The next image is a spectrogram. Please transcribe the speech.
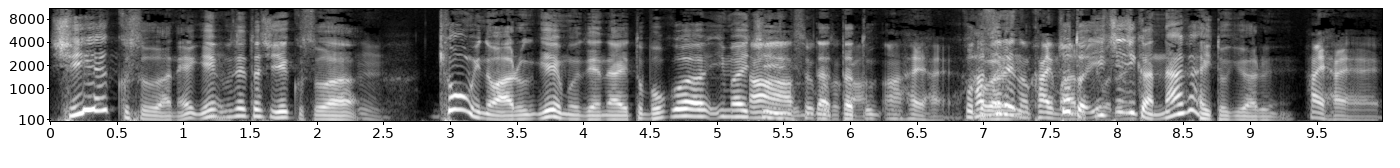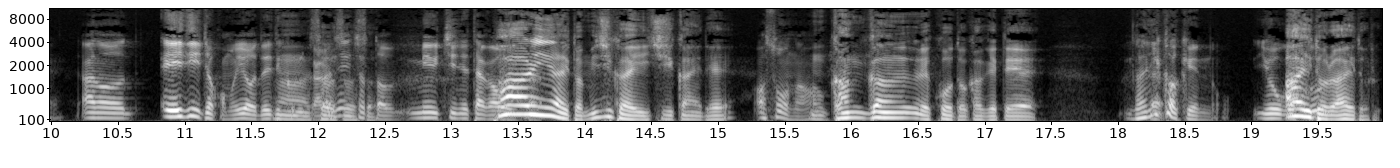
CX はね、ゲームセンター CX は、うん。興味のあるゲームでないと僕はいまいちああ、そういうだったと。あ、はいはい。外れの回もちょっとあるてこ1時間長い時があるね。はいはいはい。あの、AD とかもよう出てくるからね。うんそうそうそうちょっと身内ネタが多い。パーリーナイトは短い1時間やで、あ、そうな、うん？んガンガンレコードかけて、何かけんの？洋楽？アイドル、アイドル。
